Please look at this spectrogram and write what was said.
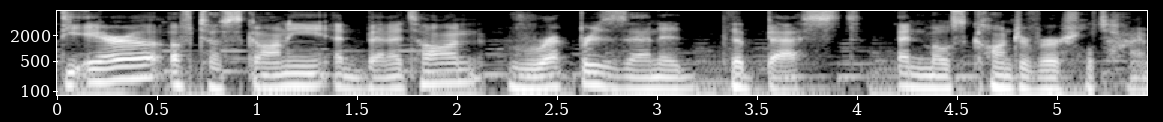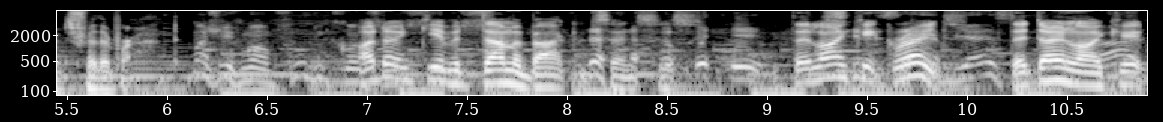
The era of Toscani and Benetton represented the best and most controversial times for the brand. I don't give a damn about consensus. If they like it, great. If they don't like it,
